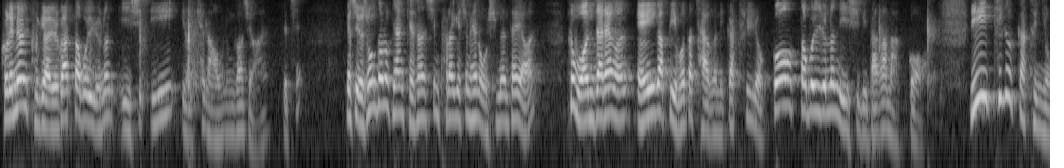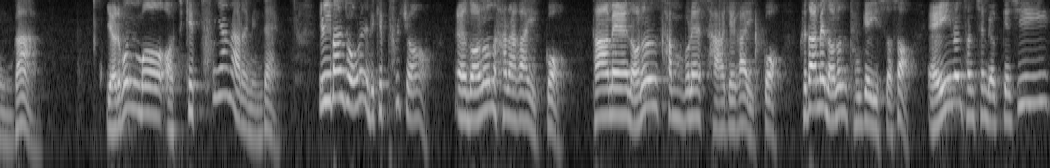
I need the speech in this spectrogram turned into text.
그러면 그 결과 W는 22 이렇게 나오는 거죠. 그렇지? 그래서 이 정도로 그냥 계산 심플하게 좀 해놓으시면 돼요. 그 원자량은 A가 B보다 작으니까 틀렸고 W는 20이다가 맞고 이 T극 같은 경우가 여러분 뭐 어떻게 푸냐 나름인데 일반적으로는 이렇게 풀죠. 에, 너는 하나가 있고 다음에 너는 3분의 4개가 있고 그 다음에 너는 두 개 있어서 A는 전체 몇 개지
